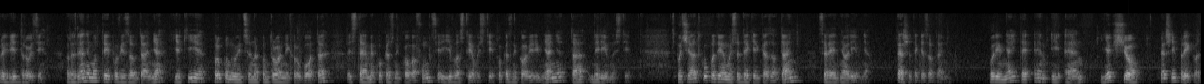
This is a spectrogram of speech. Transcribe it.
Привіт, друзі! Розглянемо типові завдання, які пропонуються на контрольних роботах з теми показникова функція і властивості, показникові рівняння та нерівності. Спочатку подивимося декілька завдань середнього рівня. Перше таке завдання. Порівняйте m і n, якщо перший приклад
